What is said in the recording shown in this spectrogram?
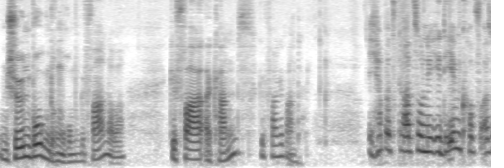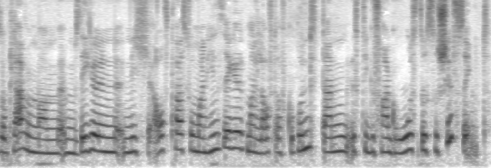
einen schönen Bogen drumherum gefahren, aber Gefahr erkannt, Gefahr gewarnt. Ich habe jetzt gerade so eine Idee im Kopf. Also klar, wenn man im Segeln nicht aufpasst, wo man hinsegelt, man läuft auf Grund, dann ist die Gefahr groß, dass das Schiff sinkt.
